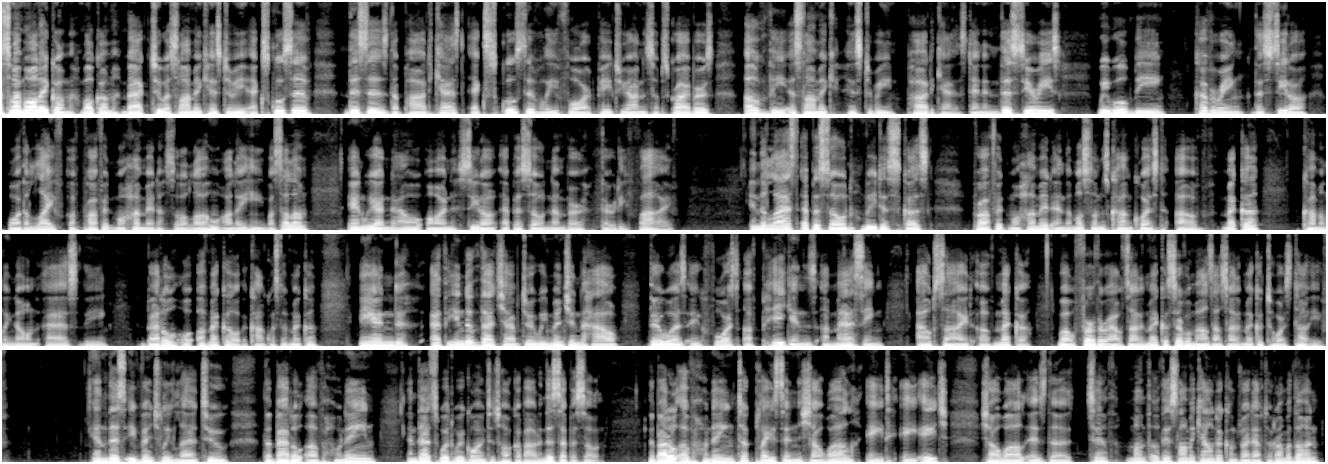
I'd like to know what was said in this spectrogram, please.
Assalamu alaikum. Welcome back to Islamic History Exclusive. This is the podcast exclusively for Patreon subscribers of the Islamic History Podcast. And in this series, we will be covering the Sirah or the life of Prophet Muhammad sallallahu alaihi wasallam. And we are now on Sirah episode number 35. In the last episode, we discussed Prophet Muhammad and the Muslims' conquest of Mecca, commonly known as the Battle of Mecca or the Conquest of Mecca. And at the end of that chapter, we mentioned how there was a force of pagans amassing outside of Mecca, well, further outside of Mecca, several miles outside of Mecca towards Ta'if. And this eventually led to the Battle of Hunain, and that's what we're going to talk about in this episode. The Battle of Hunain took place in Shawwal 8 AH. Shawwal is the 10th month of the Islamic calendar, comes right after Ramadan.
